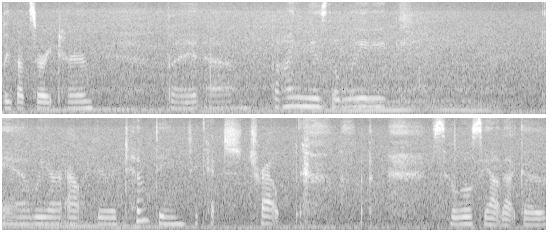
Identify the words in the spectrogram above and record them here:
think that's the right term. But um, behind me is the lake, and we are out here attempting to catch trout. so we'll see how that goes.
